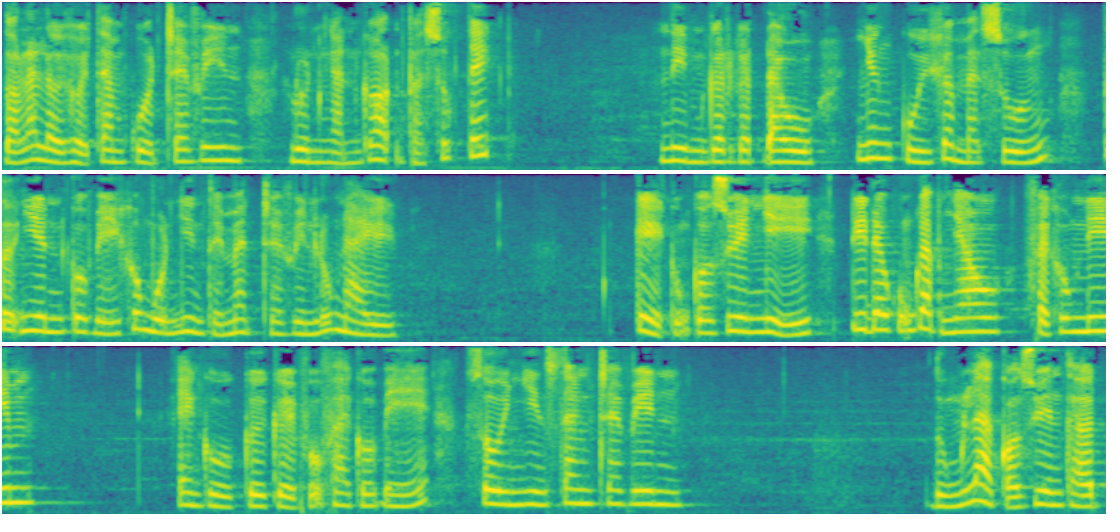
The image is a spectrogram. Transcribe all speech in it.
Đó là lời hỏi thăm của Trevin, luôn ngắn gọn và xúc tích. Nim gật gật đầu, nhưng cúi gầm mặt xuống, tự nhiên cô bé không muốn nhìn thấy mặt Trevin lúc này. Kể cũng có duyên nhỉ, đi đâu cũng gặp nhau, phải không Nim? Angle cười cười vỗ vai cô bé, rồi nhìn sang Trevin. Đúng là có duyên thật.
